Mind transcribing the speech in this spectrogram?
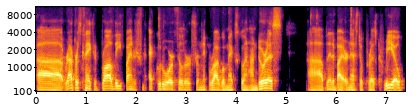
Uh, wrappers Connecticut broadleaf, binders from Ecuador, fillers from Nicaragua, Mexico, and Honduras. Uh, blended by Ernesto Perez Carrillo.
